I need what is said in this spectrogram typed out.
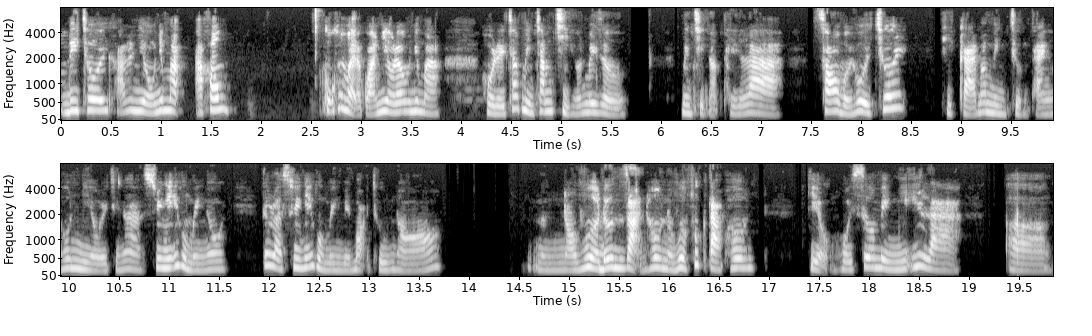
đi chơi khá là nhiều nhưng mà à không cũng không phải là quá nhiều đâu nhưng mà hồi đấy chắc mình chăm chỉ hơn bây giờ. Mình chỉ cảm thấy là so với hồi trước ấy, thì cái mà mình trưởng thành hơn nhiều đấy chính là suy nghĩ của mình thôi. Tức là suy nghĩ của mình về mọi thứ nó nó vừa đơn giản hơn nó vừa phức tạp hơn. Kiểu hồi xưa mình nghĩ là uh,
